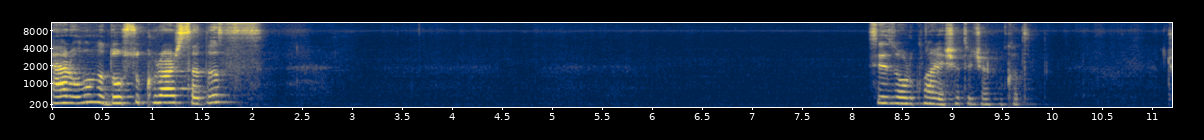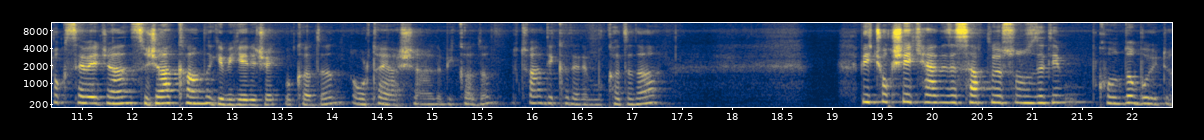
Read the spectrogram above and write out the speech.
Eğer onunla dostluk kurarsanız size zorluklar yaşatacak bu kadın. Çok sevecen, sıcak kanlı gibi gelecek bu kadın. Orta yaşlarda bir kadın. Lütfen dikkat edin bu kadına. Birçok şey kendinize saklıyorsunuz dediğim konuda buydu.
